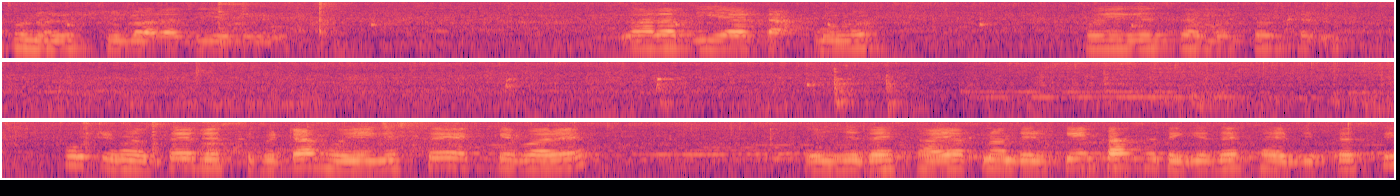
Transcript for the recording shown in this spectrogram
এখন আর একটু লাড়া দিয়ে দেব লাড়া দিয়ে আর ডাকনো না হয়ে গেছে আমার তরকারি পুঁটি মাছের রেসিপিটা হয়ে গেছে একেবারে এই যে দেখাই আপনাদেরকে কাছে থেকে দেখাই দিতেছি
